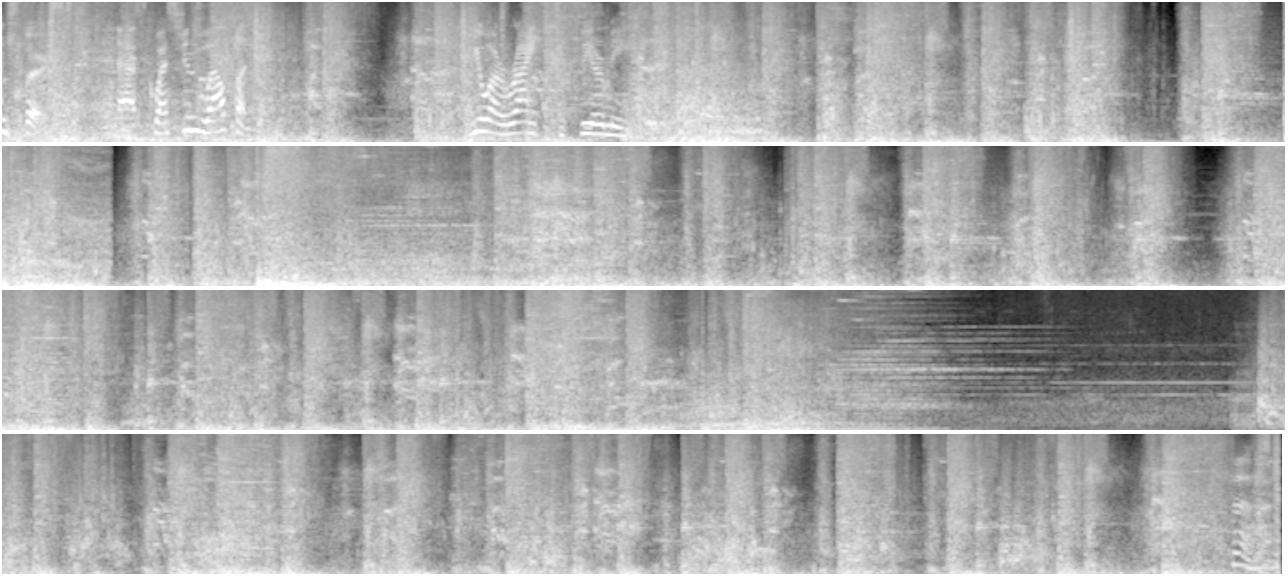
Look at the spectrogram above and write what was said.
Punch first. Ask questions while punching. You are right to fear me. First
